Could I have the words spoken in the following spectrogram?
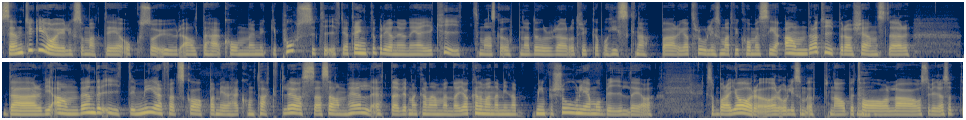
Sen tycker jag ju liksom att det också ur allt det här kommer mycket positivt. Jag tänkte på det nu när jag gick hit. Man ska öppna dörrar och trycka på hissknappar. Jag tror liksom att vi kommer se andra typer av tjänster där vi använder IT mer för att skapa mer det här kontaktlösa samhället. Där man kan använda, jag kan använda mina, min personliga mobil där jag som bara jag rör och liksom öppna och betala mm. och så vidare. Så att,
